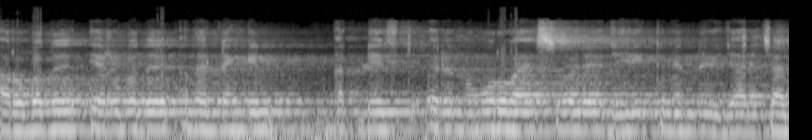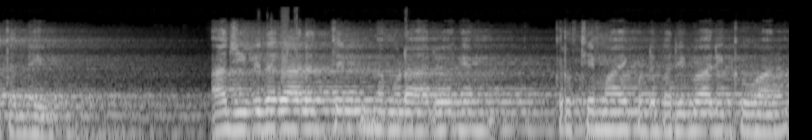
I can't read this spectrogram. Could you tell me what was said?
അറുപത് എഴുപത് അതല്ലെങ്കിൽ അറ്റ്ലീസ്റ്റ് ഒരു നൂറ് വയസ്സ് വരെ ജീവിക്കുമെന്ന് വിചാരിച്ചാൽ തന്നെയും. ആ ജീവിതകാലത്തിൽ നമ്മുടെ ആരോഗ്യം കൃത്യമായി കൊണ്ട് പരിപാലിക്കുവാനും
